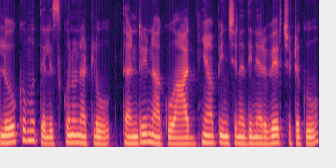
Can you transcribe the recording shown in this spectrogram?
లోకము తెలుసుకున్నట్లు తండ్రి నాకు ఆజ్ఞాపించినది నెరవేర్చుటకు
